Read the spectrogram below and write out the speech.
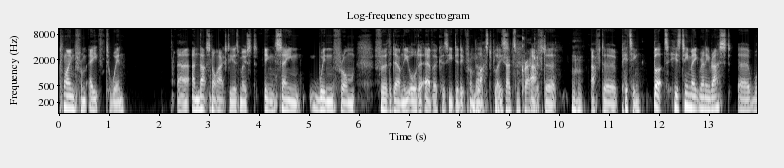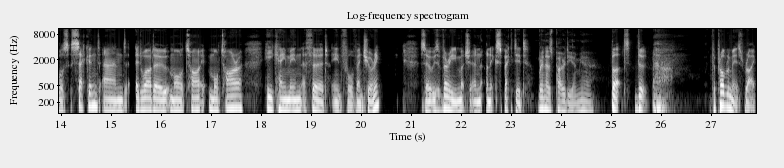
climbed from eighth to win. Uh, and that's not actually his most insane win from further down the order ever, because he did it from no, last place had some after mm-hmm. after pitting But his teammate René Rast uh, was second, and Edoardo Morta- Mortara he came in third in for Venturi. So it was very much an unexpected. Winners podium, yeah. But the the problem is right.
